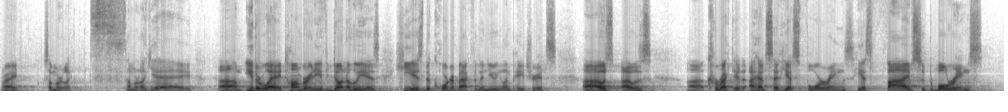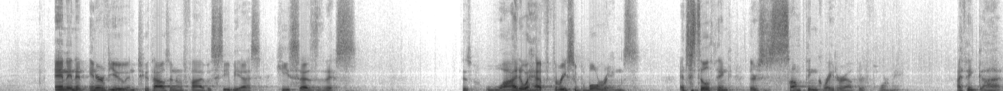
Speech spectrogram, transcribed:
right? Some are like, some are like, yay. Um, either way, Tom Brady, if you don't know who he is, he is the quarterback for the New England Patriots. Uh, I was, I was uh, corrected. I had said he has four rings. He has five Super Bowl rings. And in an interview in 2005 with CBS, he says this. He says, Why do I have three Super Bowl rings and still think there's something greater out there for me? I think, God,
